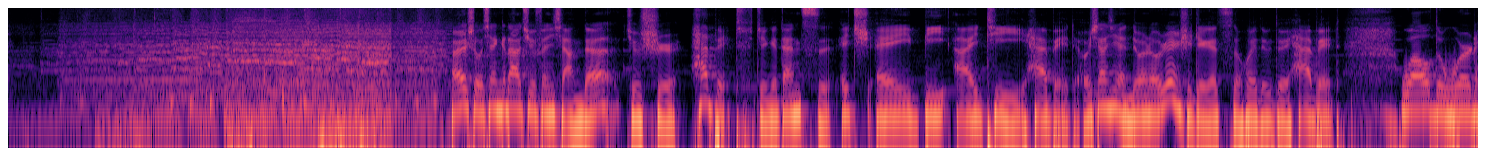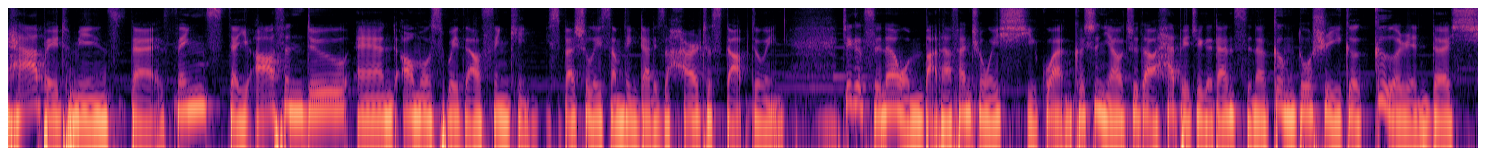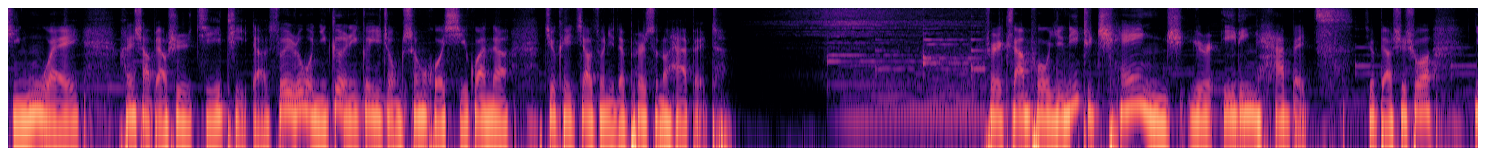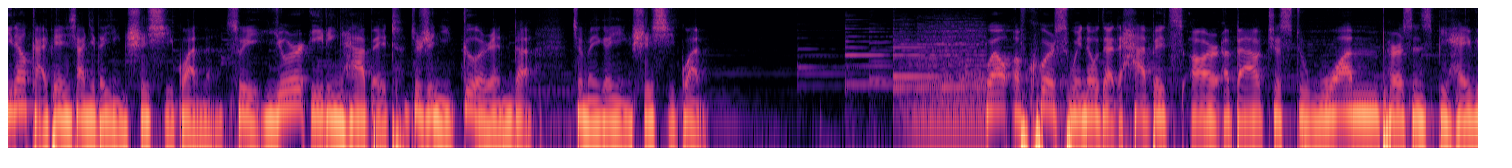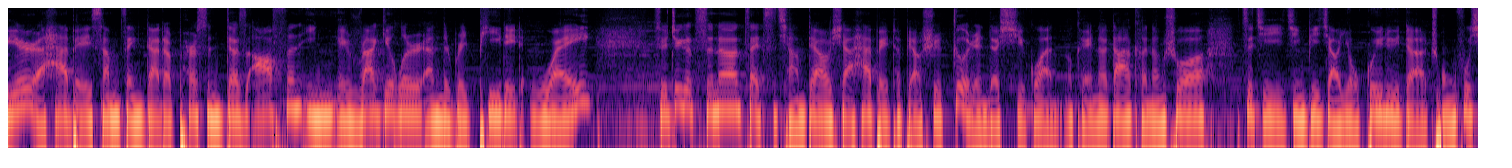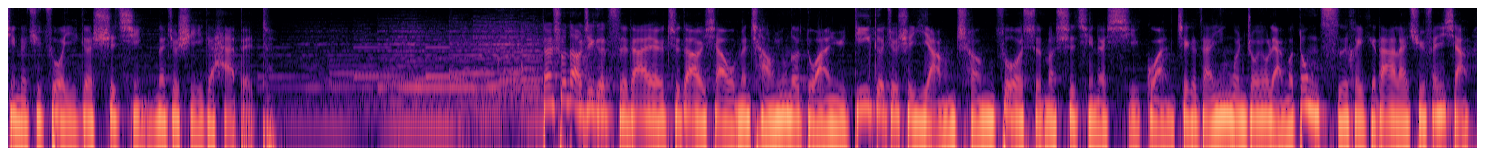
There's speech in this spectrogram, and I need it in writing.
而首先跟大家去分享的就是 habit 这个单词，h a b i t habit。我相信很多人都认识这个词汇，对不对？habit。Well, the word habit means that things that you often do and almost without thinking, especially something that is hard to stop doing。这个词呢，我们把它翻成为习惯。可是你要知道，habit 这个单词呢，更多是一个个人的行为，很少表示集体的。所以，如果你个人一个一种生活习惯呢？呢，就可以叫做你的 personal habit。 For example, you need to change your eating habits，就表示说你得要改变一下你的饮食习惯了。所以 your eating habit 就是你个人的这么一个饮食习惯。Well, of course, we know that habits are about just one person's behavior. A habit is something that a person does often in a regular and repeated way. 所以这个词呢，再次强调一下，habit 表示个人的习惯。OK，那大家可能说自己已经比较有规律的、重复性的去做一个事情，那就是一个 habit。但说到这个词，大家也知道一下我们常用的短语。第一个就是养成做什么事情的习惯，这个在英文中有两个动词可以给大家来去分享。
